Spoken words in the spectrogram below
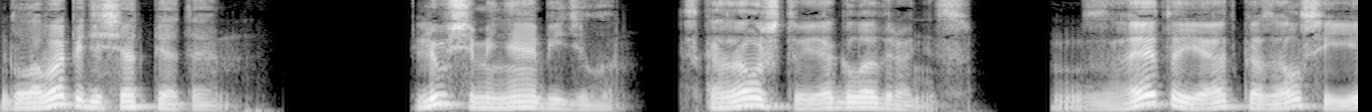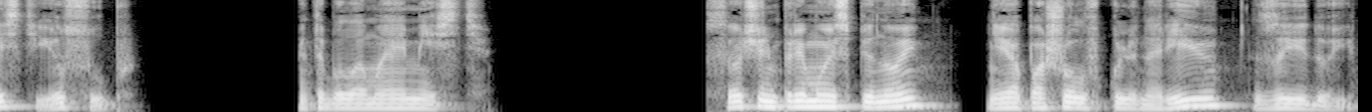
Глава 55. Люся меня обидела. Сказала, что я голодранец. За это я отказался есть ее суп. Это была моя месть. С очень прямой спиной я пошел в кулинарию за едой.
